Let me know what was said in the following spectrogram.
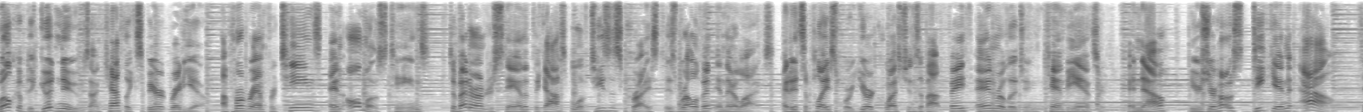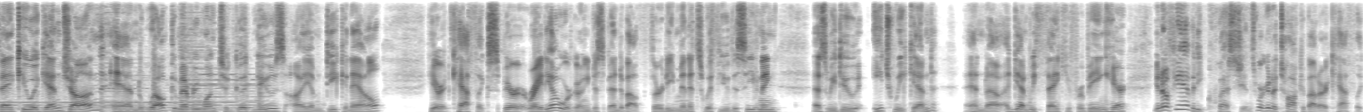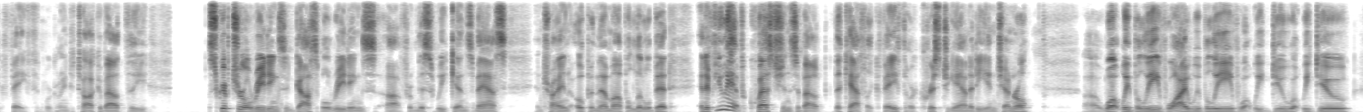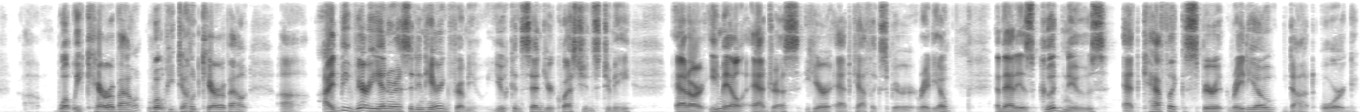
Welcome to Good News on Catholic Spirit Radio, a program for teens and almost teens to better understand that the gospel of Jesus Christ is relevant in their lives. And it's a place where your questions about faith and religion can be answered. And now, here's your host, Deacon Al. Thank you again, John, and welcome everyone to Good News. I am Deacon Al here at Catholic Spirit Radio. We're going to spend about 30 minutes with you this evening, as we do each weekend. And uh, again, we thank you for being here. You know, if you have any questions, we're going to talk about our Catholic faith and we're going to talk about the scriptural readings and gospel readings uh, from this weekend's Mass and try and open them up a little bit. And if you have questions about the Catholic faith or Christianity in general, uh, what we believe, why we believe, what we do, what we do, uh, what we care about, what we don't care about, uh, I'd be very interested in hearing from you. You can send your questions to me at our email address here at Catholic Spirit Radio, and that is good news at catholicspiritradio.org.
